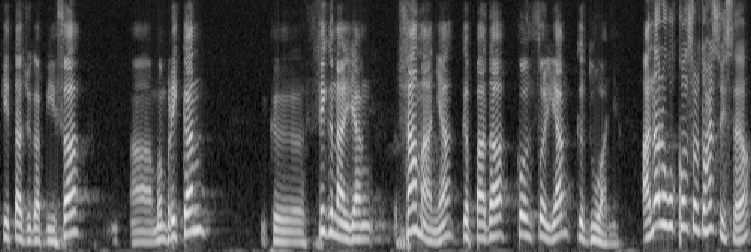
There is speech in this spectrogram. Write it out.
kita juga bisa uh, memberikan ke signal yang samanya kepada konsol yang keduanya. 아날로그 콘솔도 할 수 있어요.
